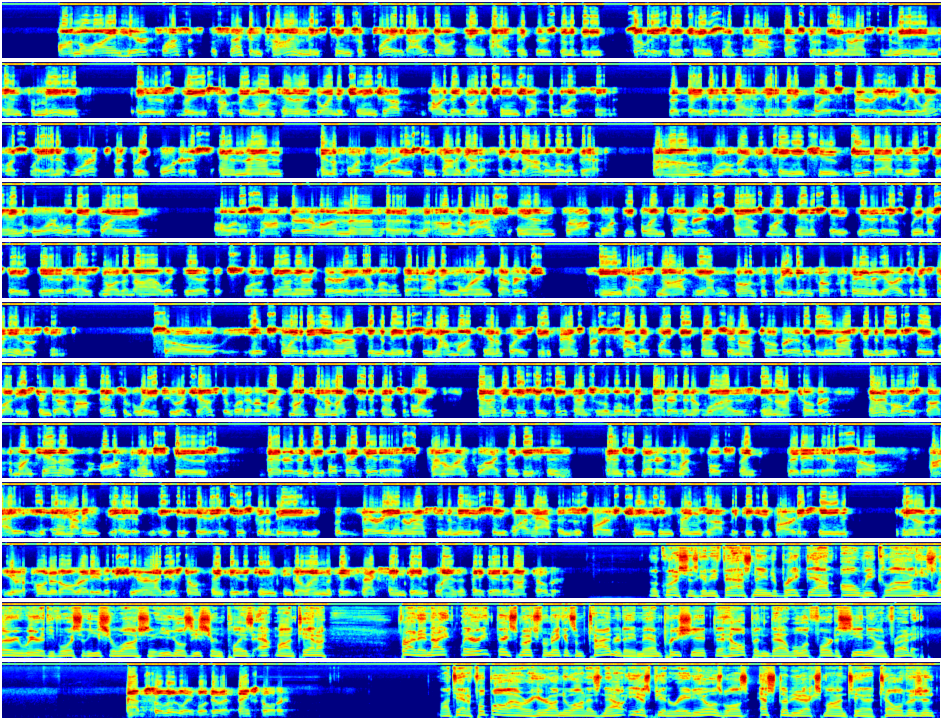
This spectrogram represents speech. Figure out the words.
on the line here. Plus, it's the second time these teams have played. I don't, and I think there's going to be somebody's going to change something up. That's going to be interesting to me. And and for me, is the something Montana is going to change up? Are they going to change up the blitzing that they did in that game? They blitzed Barriere relentlessly, and it worked for three quarters. And then in the fourth quarter, Eastern kind of got it figured out a little bit. Um, will they continue to do that in this game, or will they play a little softer on the uh, on the rush and drop more people in coverage, as Montana State did, as Weber State did, as Northern Iowa did. That slowed down Eric Barriere a little bit, having more in coverage. He has not. He hadn't thrown for three. He didn't throw for 300 yards against any of those teams. So it's going to be interesting to me to see how Montana plays defense versus how they played defense in October. It'll be interesting to me to see what Eastern does offensively to adjust to whatever Montana might do defensively. And I think Eastern's defense is a little bit better than it was in October. And I've always thought the Montana offense is better than people think it is. Kind of like what I think Eastern defense is better than what folks think that it is. So I haven't. It's just going to be very interesting to me to see what happens as far as changing things up because you've already seen, you know, your opponent already this year, and I just don't think either team can go in with the exact same game plan that they did in October. No question. It's going to be fascinating to break down all week long. He's Larry Weir, the voice of the Eastern Washington Eagles. Eastern plays at Montana Friday night. Larry, thanks so much for making some time today, man. Appreciate the help, and uh, we'll look forward to seeing you on Friday. Absolutely. We'll do it. Thanks, Colter. Montana Football Hour here on Nuanez Now, ESPN Radio, as well as SWX Montana Television.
